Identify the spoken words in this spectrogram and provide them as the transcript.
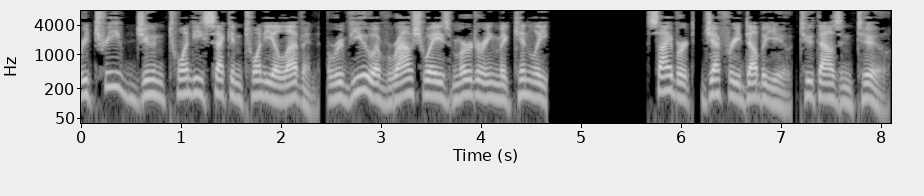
Retrieved June 22, 2011. A review of Rauchway's Murdering McKinley Seibert, Jeffrey W. 2002.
